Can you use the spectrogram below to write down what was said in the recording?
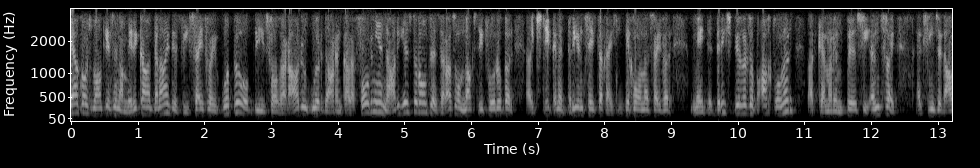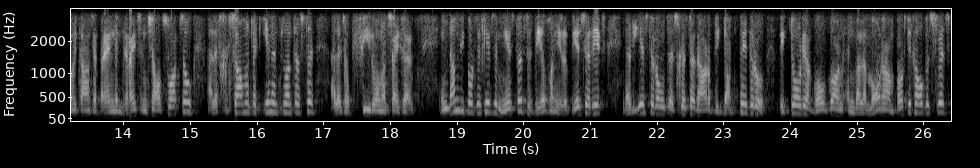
Ja, ons maak eens in Amerika draai, dis die syfer oop op die Silverado oor daar in Kalifornië. Na die eerste ronde is Russell Knox die voorloper, uitstekende 63, hy's 900 syfer met drie spelers op 800 wat Cameron Percy insluit. Ek sien Suid-Afrikaanse Brandon Grace en Charles Swartsel, hulle is gesamentlik 21ste, hulle is op 400 syfer. En dan die Portugese meesters, 'n deel van die Europese reeks. Nou die eerste ronde is gister daar op die Dom Pedro Victoria Golfbaan in Vilamora in Portugal beslis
